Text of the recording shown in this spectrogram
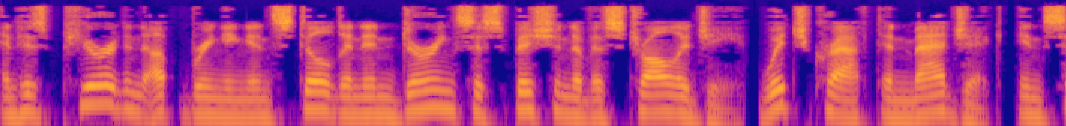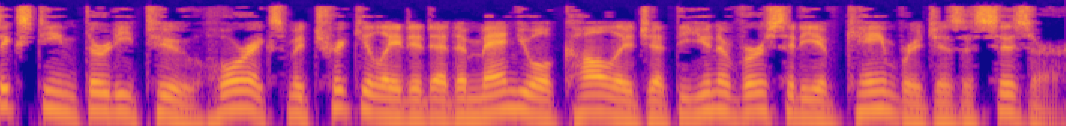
and his Puritan upbringing instilled an enduring suspicion of astrology, witchcraft and magic. In 1632 Horrocks matriculated at Emmanuel College at the University of Cambridge as a sizar.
